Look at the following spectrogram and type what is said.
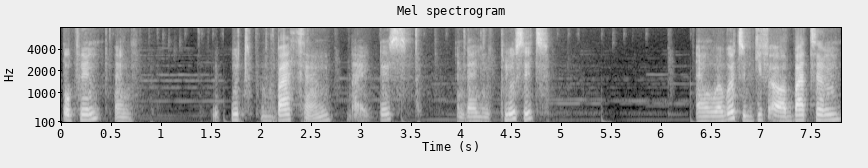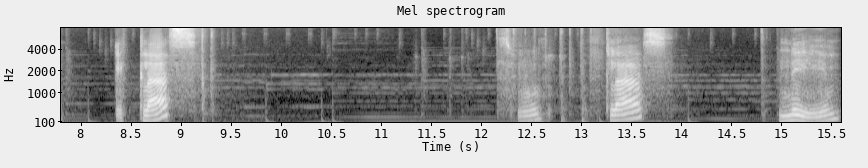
open and we put button like this and then you close it. And we're going to give our button a class. So class name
